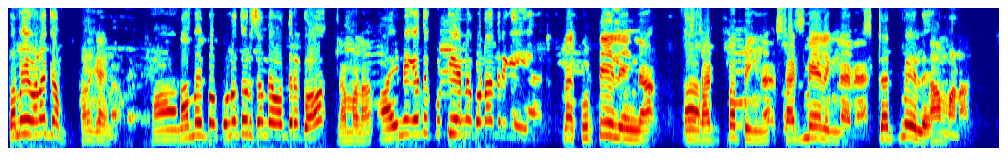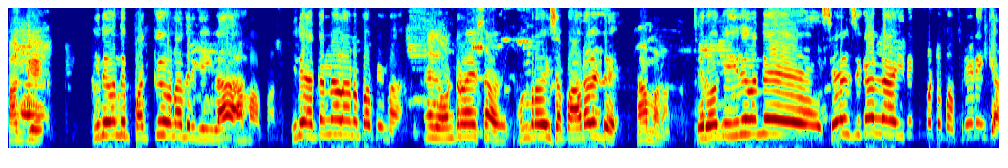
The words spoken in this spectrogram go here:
தம்பி வணக்கம். ஆ, நம்ம இப்ப குணத்தூர் சந்தை வந்திருக்கோம். ஆமாண்ணா. இன்னைக்கு வந்து குட்டி என்ன கொண்டாந்துருக்கீங்க? அண்ணா குட்டி இல்லைங்கண்ணா. ஸ்டட் பப்பிங்கண்ணா ஸ்டட் மேலுங்கண்ணா ஸ்டட் மேல். ஆமாண்ணா. பக்கு. இது வந்து பக்கு கொண்டாந்துருக்கீங்களா? ஆமா ஆமா இது எத்தனை நாளான பப்பிமா இது ஒன்றரை வயசு ஆகுது ஒன்றரை வயசு அப்ப அடல்ட் ஆமாண்ணா. சரி ஓகே இது வந்து சேல்ஸுக்கா இல்ல இதுக்கு மட்டுமா? ப்ரீடிங்கா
